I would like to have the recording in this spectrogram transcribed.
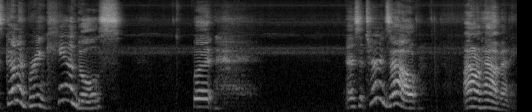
Was gonna bring candles, but as it turns out, I don't have any.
